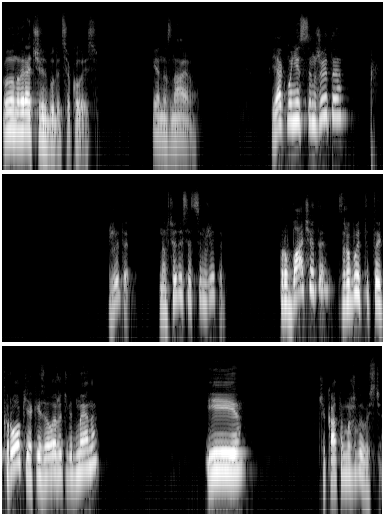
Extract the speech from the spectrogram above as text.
Воно навряд чи відбудеться колись. Я не знаю. Як мені з цим жити? Жити. Навчитися з цим жити. Пробачити, зробити той крок, який залежить від мене, і чекати можливості.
